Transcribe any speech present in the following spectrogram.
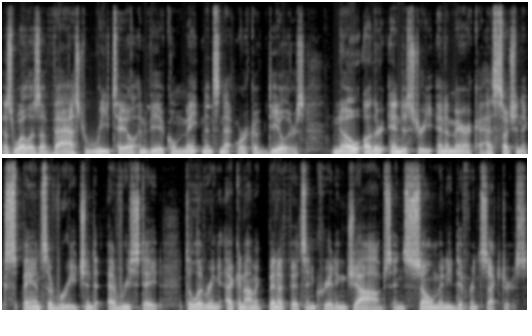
as well as a vast retail and vehicle maintenance network of dealers. No other industry in America has such an expansive reach into every state, delivering economic benefits and creating jobs in so many different sectors.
